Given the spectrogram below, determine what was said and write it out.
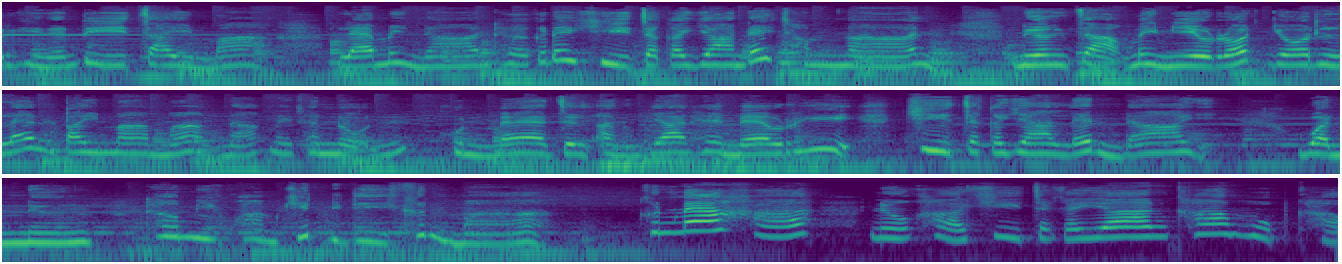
รี่นั้นดีใจมาก และไม่นานเธอก็ได้ขี่จักรยานได้ชำนาญ เนื่องจากไม่มีรถยนต์แล่นไปมามากนักในถนน คุณแม่จึงอนุญาตให้แมรี่ขี่จักรยานเล่นได้ วันหนึ่งเธอมีความคิดดีๆขึ้นมา คุณแม่คะ หนูขอขี่จักรยานข้ามหุบเขา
